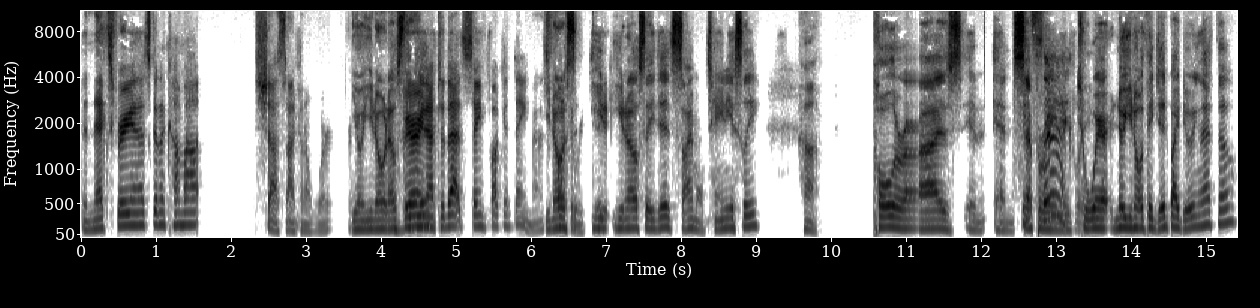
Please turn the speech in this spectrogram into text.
The next variant that's going to come out, shot's not going to work. You know, you know what else? The variant after that, same fucking thing, man. It's you know, you, you know, else they did simultaneously, huh? Polarized and and separated exactly. to where no you know what they did by doing that though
